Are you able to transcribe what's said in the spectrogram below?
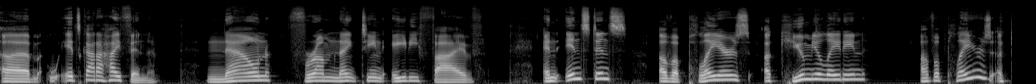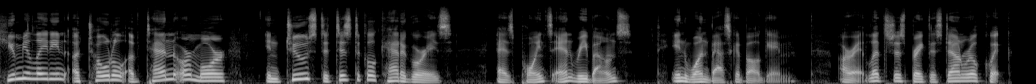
Um, it's got a hyphen. Noun from 1985. An instance of a player's accumulating of a player's accumulating a total of 10 or more in two statistical categories as points and rebounds in one basketball game. All right, let's just break this down real quick.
